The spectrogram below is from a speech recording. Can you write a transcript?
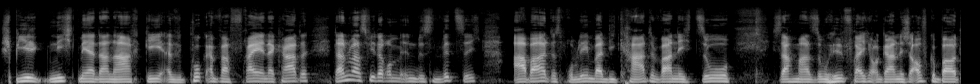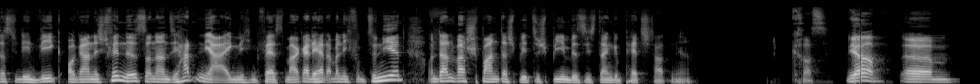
spiel nicht mehr danach, geh, also guck einfach frei in der Karte. Dann war es wiederum ein bisschen witzig, aber das Problem war, die Karte war nicht so, ich sag mal, so hilfreich organisch aufgebaut, dass du den Weg organisch findest, sondern sie hatten ja eigentlich einen Questmarker, der hat aber nicht funktioniert. Und dann war es spannend, das Spiel zu spielen, bis sie es dann gepatcht hatten, ja. Krass. Ja, ähm,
